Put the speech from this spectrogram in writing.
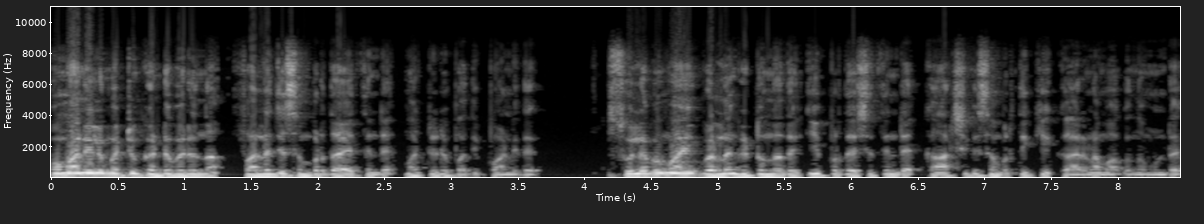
ഒമാനിലും മറ്റും കണ്ടുവരുന്ന ഫലജ് സമ്പ്രദായത്തിന്റെ മറ്റൊരു പതിപ്പാണിത്. സുലഭമായി വെള്ളം കിട്ടുന്നത് ഈ പ്രദേശത്തിന്റെ കാർഷിക സമൃദ്ധിക്ക് കാരണമാകുന്നുമുണ്ട്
